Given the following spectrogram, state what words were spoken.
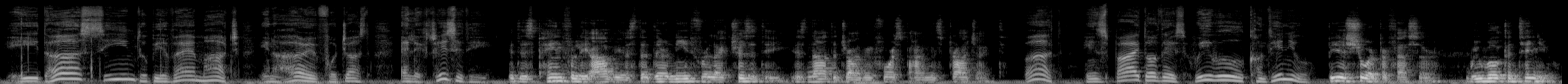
He does seem to be very much in a hurry for just electricity. It is painfully obvious that their need for electricity is not the driving force behind this project. But in spite of this, we will continue. Be assured, Professor, we will continue,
